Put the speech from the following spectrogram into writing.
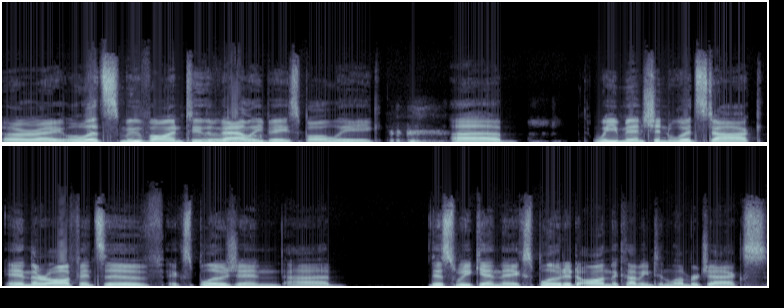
All right. Well, let's move on to the. Valley Baseball League. Uh, we mentioned Woodstock and their offensive explosion. Uh, this weekend, they exploded on the Covington Lumberjacks,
